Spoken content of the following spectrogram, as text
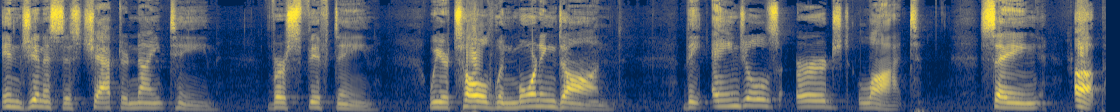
In Genesis chapter 19, verse 15, we are told when morning dawned, the angels urged Lot, saying, Up,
